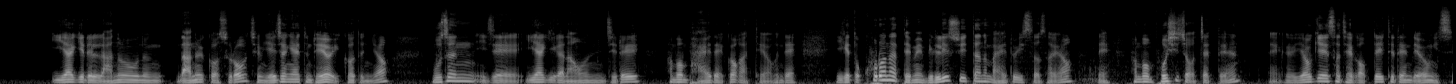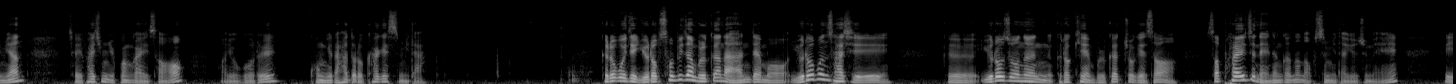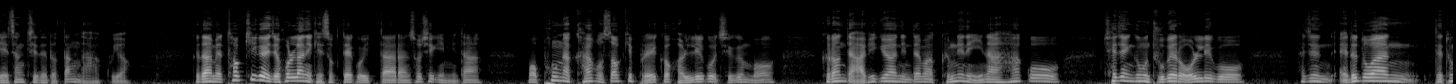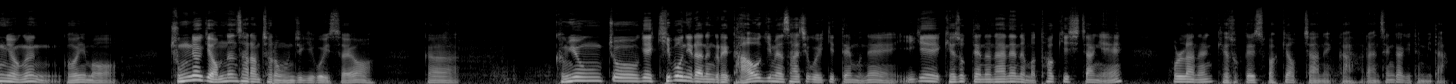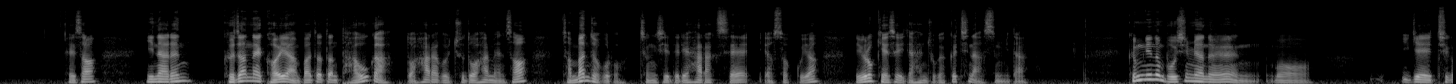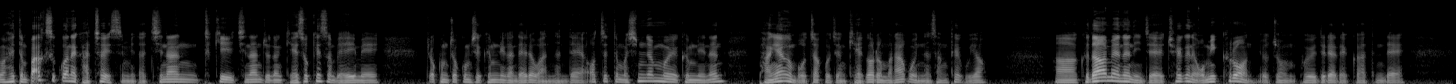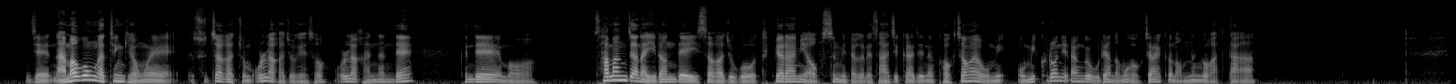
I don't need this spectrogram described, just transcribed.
이야기를 나누는 나눌 것으로 지금 예정이 하여튼 되어 있거든요. 무슨 이제 이야기가 나오는지를 한번 봐야 될 것 같아요. 근데 이게 또 코로나 때문에 밀릴 수 있다는 말도 있어서요. 네, 한번 보시죠. 어쨌든 네, 그 여기에서 제가 업데이트된 내용이 있으면 저희 86번가에서 어, 요거를 공유를 하도록 하겠습니다. 그리고 이제 유럽 소비자 물가 나왔는데 뭐 유럽은 사실 그 유로존은 그렇게 물가 쪽에서 surprise 내는 거는 없습니다. 요즘에 그 예상치대로 딱 나왔고요. 그 다음에 터키가 이제 혼란이 계속되고 있다라는 소식입니다. 뭐 폭락하고 서킷 브레이커 걸리고 지금 뭐 그런데 아비규환인데 막 금리는 인하하고 최저임금은 두 배로 올리고 하여튼 에르도안 대통령은 거의 뭐 중력이 없는 사람처럼 움직이고 있어요. 그러니까 금융 쪽의 기본이라는 걸 다 어기면서 하시고 있기 때문에 이게 계속되는 한에는 뭐 터키 시장에 혼란은 계속될 수밖에 없지 않을까라는 생각이 듭니다. 그래서 이날은 그 전날 거의 안 빠졌던 다우가 또 하락을 주도하면서 전반적으로 증시들이 하락세였었고요. 이렇게 해서 이제 한 주가 끝이 났습니다. 금리는 보시면은 뭐 이게 지금 하여튼 박스권에 갇혀 있습니다. 지난 특히 지난주는 계속해서 매일매일 조금 조금씩 금리가 내려왔는데 어쨌든 뭐 10년물 금리는 방향을 못 잡고 지금 개걸음을 하고 있는 상태고요. 아, 그 다음에는 이제 최근에 오미크론 요 좀 보여드려야 될 것 같은데 이제 남아공 같은 경우에 숫자가 좀 올라가죠 계속 올라갔는데 근데 뭐 사망자나 이런 데 있어 가지고 특별함이 없습니다. 그래서 아직까지는 걱정할 오미, 오미크론이란 걸 우리가 너무 걱정할 건 없는 것 같다.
